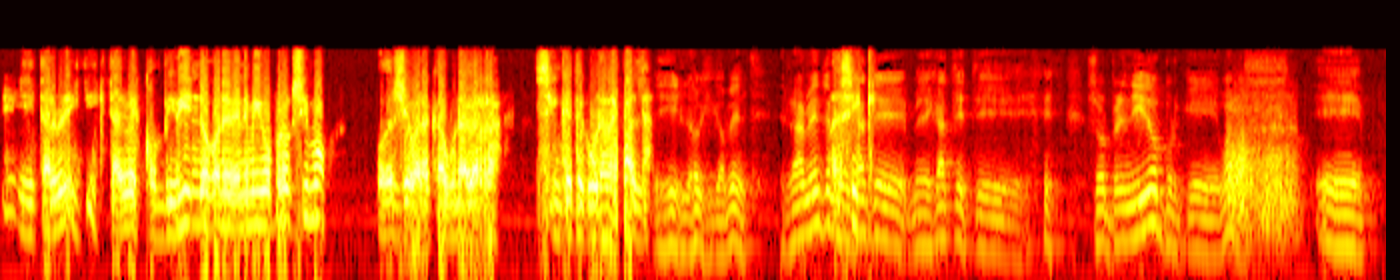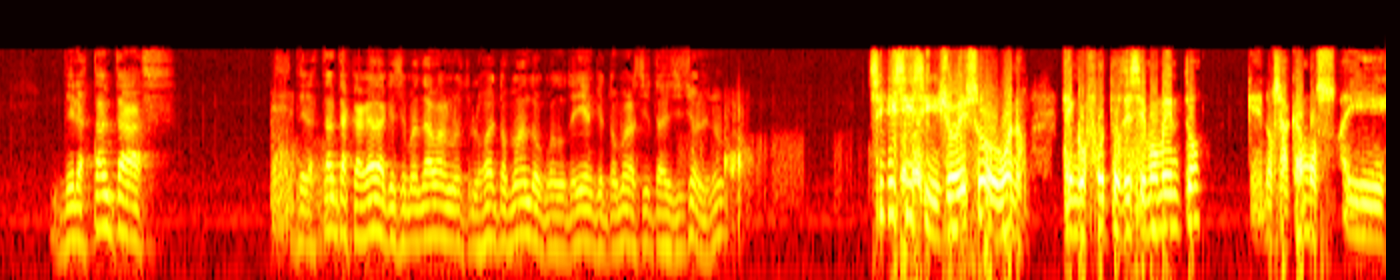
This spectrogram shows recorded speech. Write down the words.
y, tal vez, y tal vez conviviendo con el enemigo próximo, poder llevar a cabo una guerra sin que te cubra la espalda. Sí, lógicamente. Realmente me dejaste, me dejaste este, sorprendido porque, bueno, eh, de las tantas de las tantas cagadas que se mandaban nuestros, los altos mandos cuando tenían que tomar ciertas decisiones, ¿no? Sí, sí, sí, yo eso, bueno, tengo fotos de ese momento que nos sacamos ahí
